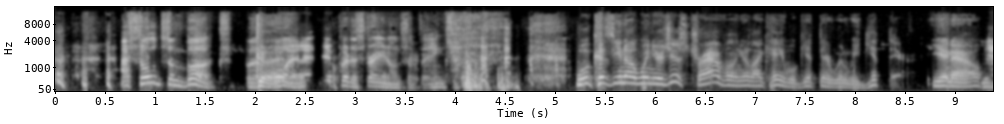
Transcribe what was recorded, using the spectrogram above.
I sold some books, but Good. boy, it did put a strain on some things. Well, because you know, when you're just traveling, you're like, "Hey, we'll get there when we get there." You know, Yeah.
